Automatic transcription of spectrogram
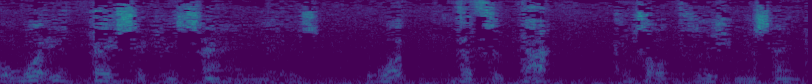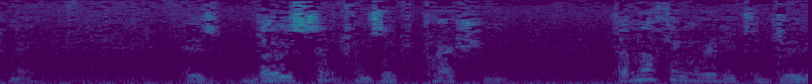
but what he's basically saying is, what that, that consultant physician was saying to me, is those symptoms of depression, they're nothing really to do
